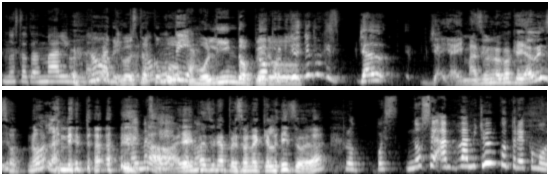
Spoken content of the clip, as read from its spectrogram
no está tan mal. un No, ratito, digo, está ¿no? como, Un día. como lindo, pero. No, porque yo, yo creo que es- ya ya, ya hay más de un loco que ya lo hizo, ¿no? La neta. ¿Hay más no, ya hay más de una persona que lo hizo, ¿verdad? Pero, pues, no sé, a, a mí yo encontré como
